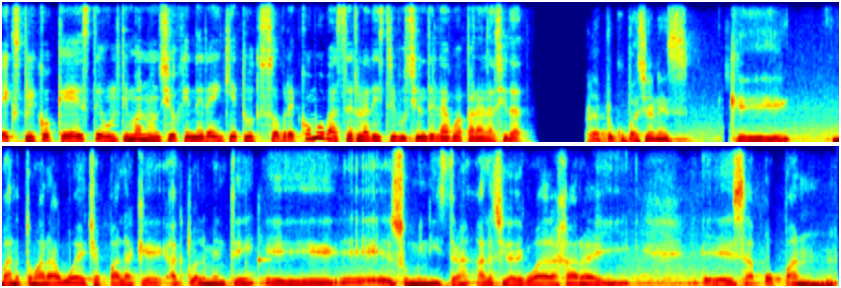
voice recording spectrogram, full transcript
explicó que este último anuncio genera inquietud sobre cómo va a ser la distribución del agua para la ciudad. La preocupación es que van a tomar agua de Chapala que actualmente eh, suministra a la ciudad de Guadalajara y eh, Zapopan,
